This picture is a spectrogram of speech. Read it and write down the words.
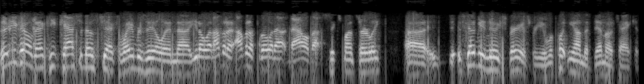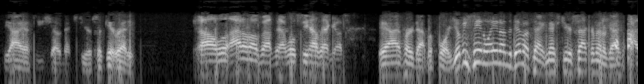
There you go, man. Keep cashing those checks, Wayne Breazeale, and uh, you know what? I'm gonna I'm gonna throw it out now, about six months early. Uh, it's going to be a new experience for you. We're putting you on the demo tank at the ISE show next year, so get ready. Oh well, I don't know about that. We'll see how that goes. Yeah, I've heard that before. You'll be seeing Wayne on the demo tank next year, Sacramento, guys. I,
